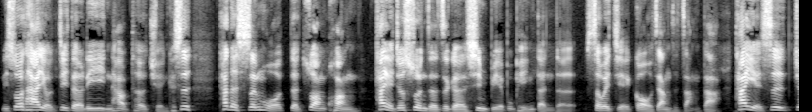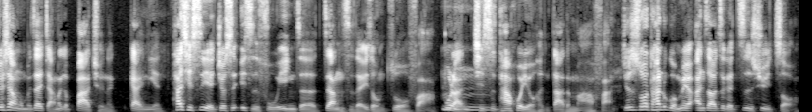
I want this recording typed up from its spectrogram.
你说他有既得利益，他有特权，可是他的生活的状况。他也就顺着这个性别不平等的社会结构这样子长大，他也是就像我们在讲那个霸权的概念，他其实也就是一直复印着这样子的一种做法，不然其实他会有很大的麻烦。就是说，他如果没有按照这个秩序走，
